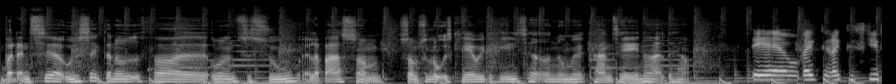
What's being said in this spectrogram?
Hvordan ser udsigterne ud for øh, Odense Zoo, eller bare som, som zoologisk have i det hele taget, nu med karantæne og alt det her? Det er jo rigtig, rigtig skidt,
